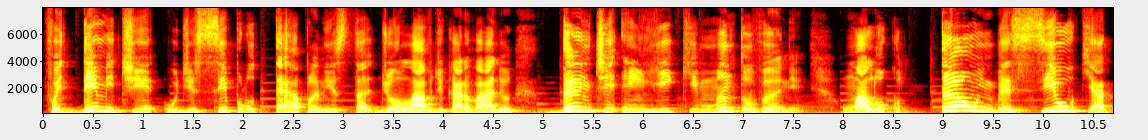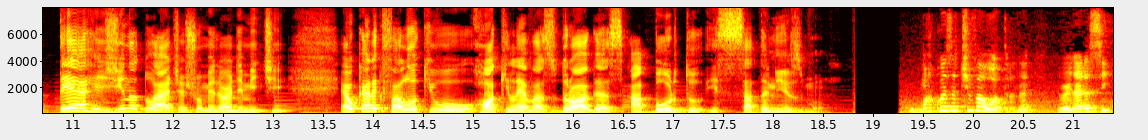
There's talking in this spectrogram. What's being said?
foi demitir o discípulo terraplanista de Olavo de Carvalho, Dante Henrique Mantovani. Um maluco tão imbecil que até a Regina Duarte achou melhor demitir. É o cara que falou que o rock leva as drogas, aborto e satanismo. Uma coisa ativa a outra, né? Na verdade, assim,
